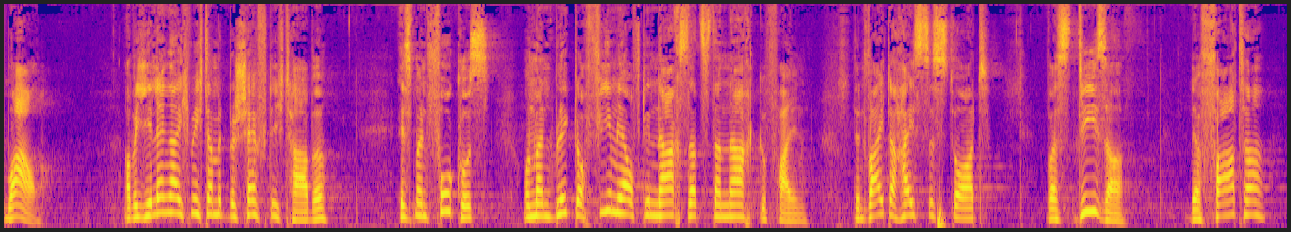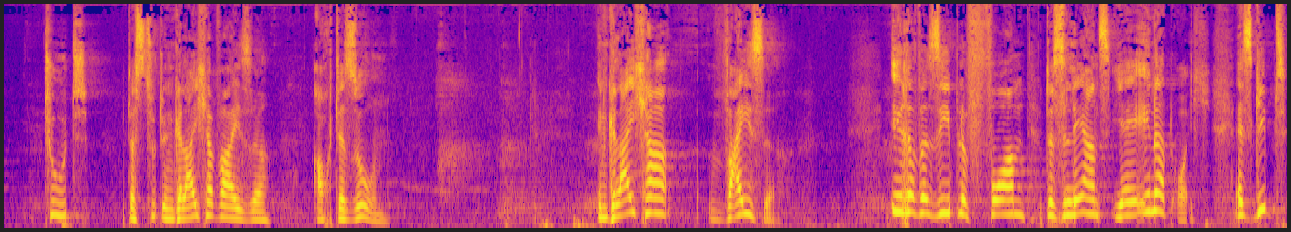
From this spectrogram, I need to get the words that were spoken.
wow. Aber je länger ich mich damit beschäftigt habe, ist mein Fokus und mein Blick doch viel mehr auf den Nachsatz danach gefallen. Denn weiter heißt es dort, was dieser, der Vater, tut, das tut in gleicher Weise auch der Sohn. In gleicher Weise irreversible Form des Lernens. Ihr erinnert euch, es gibt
